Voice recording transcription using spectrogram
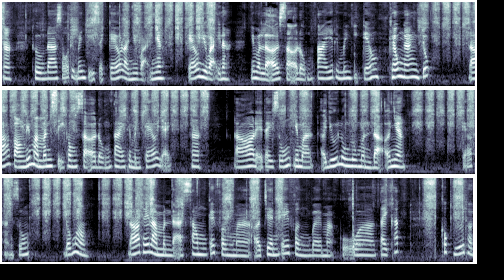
À, thường đa số thì mấy chị sẽ kéo là như vậy nha. Kéo như vậy nè. Nhưng mà lỡ sợ đụng tay thì mấy chị kéo kéo ngăn chút. Đó còn nếu mà minh sĩ không sợ đụng tay thì mình kéo vậy. Ha đó để tay xuống. Nhưng mà ở dưới luôn luôn mình đỡ nha. Kéo thẳng xuống. Đúng không? Đó, thế là mình đã xong cái phần mà ở trên cái phần bề mặt của à, tay khách khúc dưới thôi.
